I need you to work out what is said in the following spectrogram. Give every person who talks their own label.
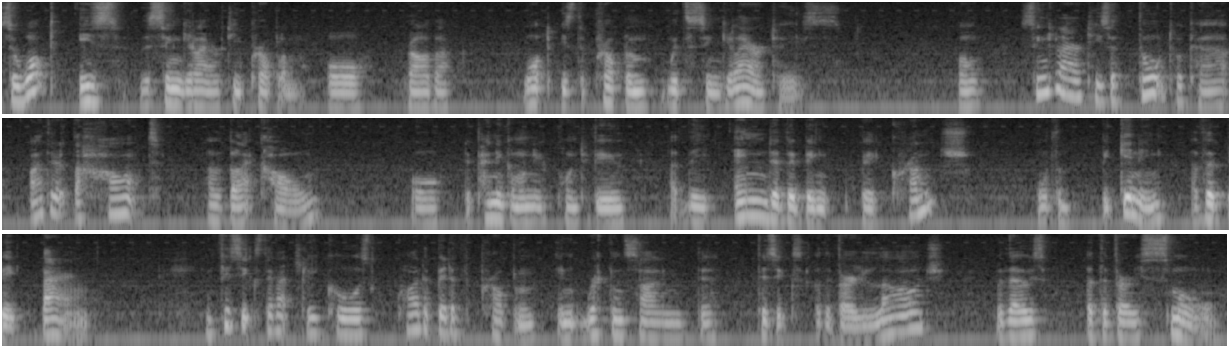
Speaker 1: So what is the singularity problem, or rather, what is the problem with singularities? Well, singularities are thought to occur either at the heart of a black hole, or, depending on your point of view, at the end of a big, big crunch, or the beginning of a big bang. In physics, they've actually caused quite a bit of a problem in reconciling the physics of the very large with those of the very small.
